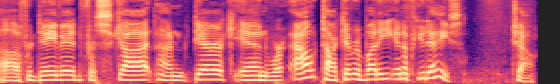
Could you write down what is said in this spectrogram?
Uh, for David, for Scott, I'm Derek, and we're out. Talk to everybody in a few days. Ciao.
